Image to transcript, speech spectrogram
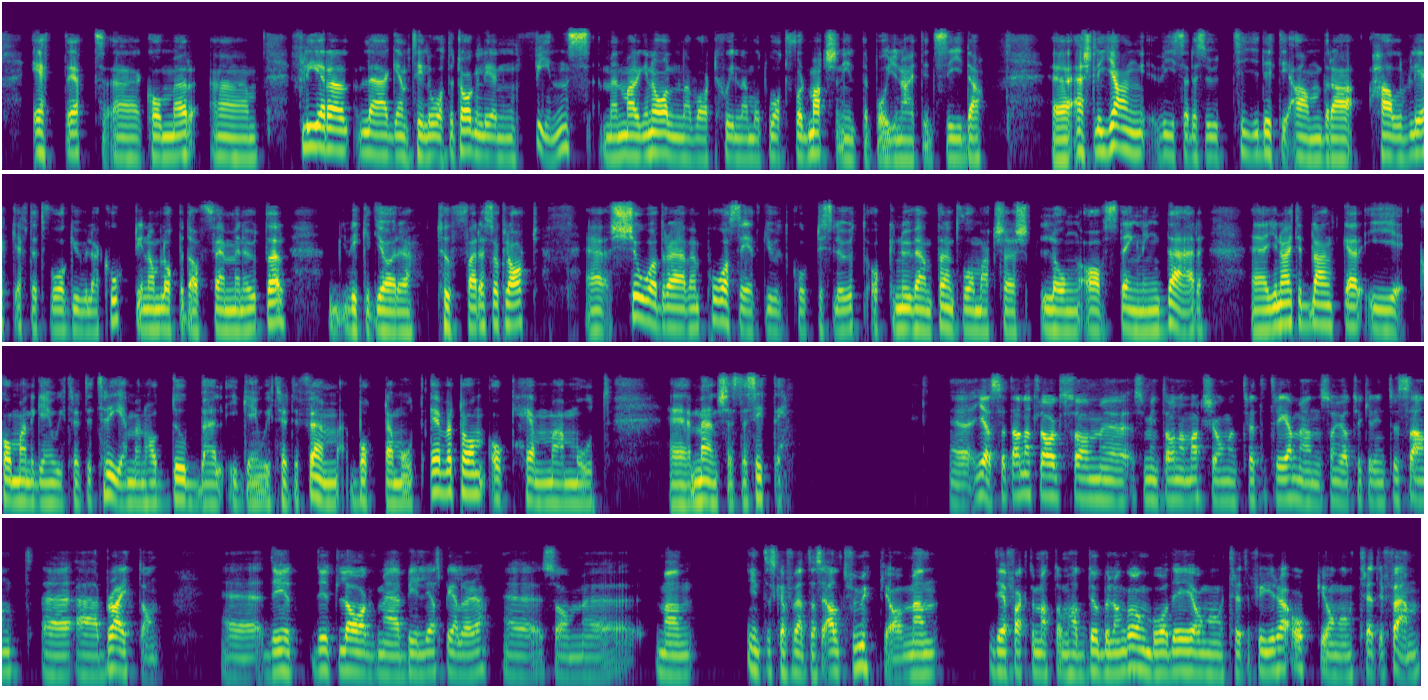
1-1 eh, kommer. flera lägen till återtagen ledning finns men marginalerna var till skillnad mot Watford-matchen inte på Uniteds sida. Ashley Young visades ut tidigt i andra halvlek efter två gula kort inom loppet av fem minuter, vilket gör det tuffare såklart. Eh, Shaw drar även på sig ett gult kort till slut och nu väntar en två matchers lång avstängning där. Eh, United blankar i kommande Game Week 33 men har dubbel i Game Week 35 borta mot Everton och hemma mot eh, Manchester City. Yes, ett annat lag som, som inte har någon match i omgång 33 men som jag tycker är intressant är Brighton. Eh, det, är ett, det är ett lag med billiga spelare eh, som eh, man inte ska förvänta sig allt för mycket av men det faktum att de har dubbelomgång både i omgång 34 och i omgång 35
